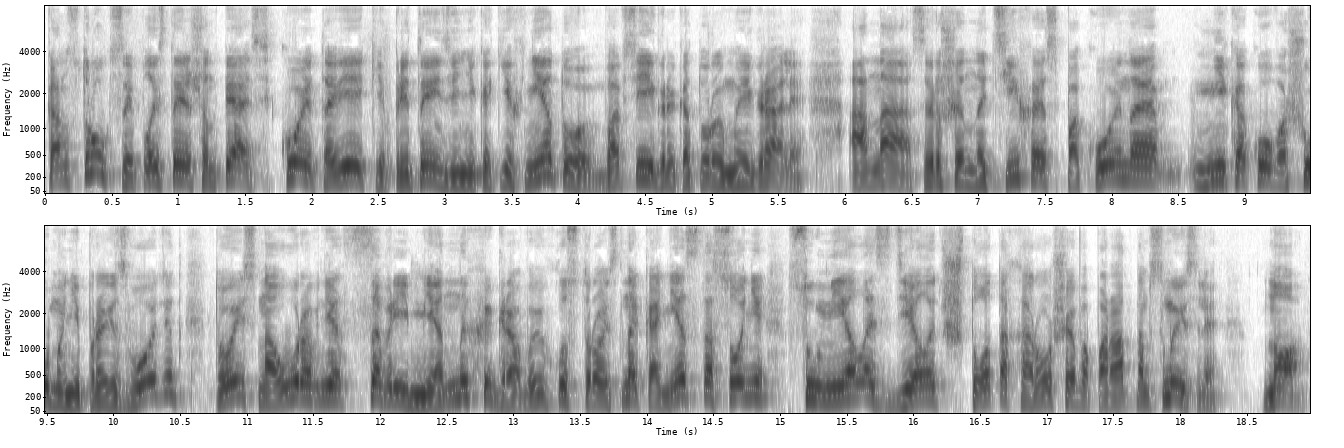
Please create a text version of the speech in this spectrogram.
конструкции PlayStation 5 кое-то веки претензий никаких нету. Во все игры, которые мы играли, она совершенно тихая, спокойная, никакого шума не производит. То есть на уровне современных игровых устройств. Наконец-то Sony сумела сделать что-то хорошее в аппаратном смысле. Но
